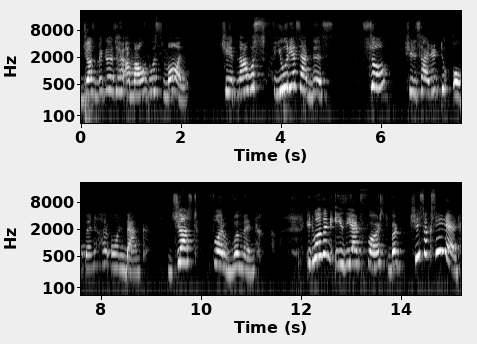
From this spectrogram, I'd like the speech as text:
just because her amount was small, Chetna was furious at this. So she decided to open her own bank just for women. It wasn't easy at first, but she succeeded.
